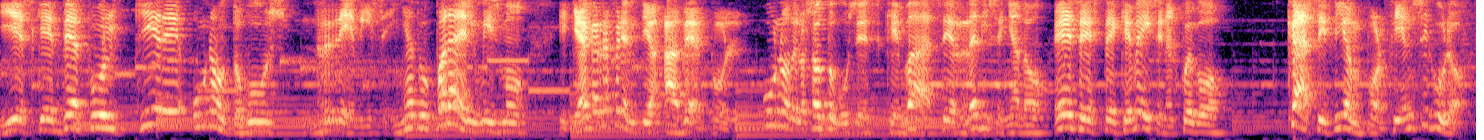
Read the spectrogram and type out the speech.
Y es que Deadpool quiere un autobús rediseñado para él mismo y que haga referencia a Deadpool. Uno de los autobuses que va a ser rediseñado es este que veis en el juego casi 100% seguro.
